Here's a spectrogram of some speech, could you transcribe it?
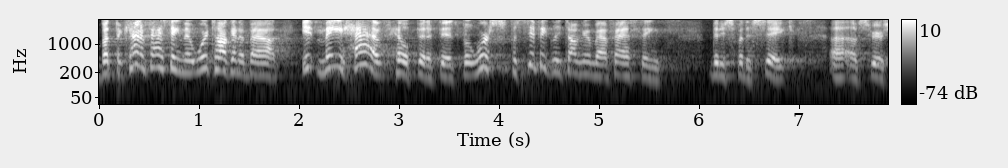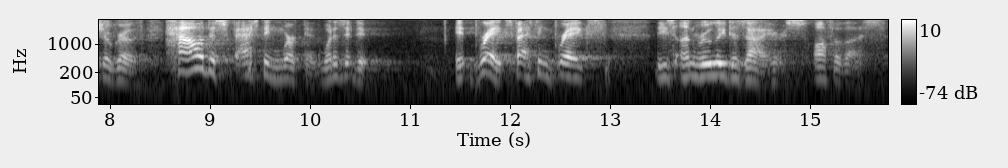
But the kind of fasting that we're talking about, it may have health benefits, but we're specifically talking about fasting that is for the sake uh, of spiritual growth. How does fasting work then? What does it do? It breaks, fasting breaks these unruly desires off of us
